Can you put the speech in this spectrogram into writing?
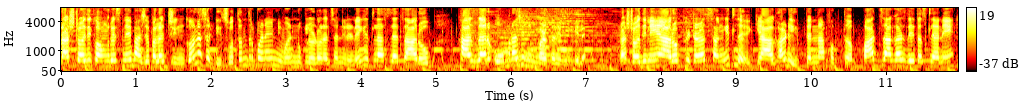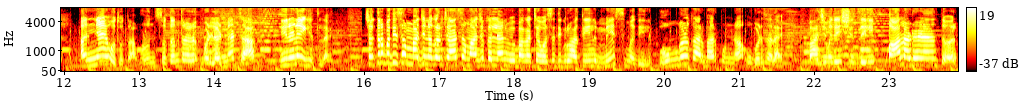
राष्ट्रवादी काँग्रेसने भाजपाला जिंकवण्यासाठी स्वतंत्रपणे निवडणूक लढवण्याचा निर्णय घेतला असल्याचा आरोप खासदार ओमराजे निंबाळकर यांनी केलाय. राष्ट्रवादीने हे आरोप फेटाळत सांगितलंय की आघाडीत त्यांना फक्त पाच जागाच देत असल्याने अन्याय होत होता म्हणून स्वतंत्र लढण्याचा निर्णय घेतलाय. छत्रपती संभाजीनगरच्या समाज कल्याण विभागाच्या वसतिगृहातील मेस मधील भोंगळ कारभार पुन्हा उघड झालाय. भाजीमध्ये शिजलेली पाल आढळल्यानंतर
